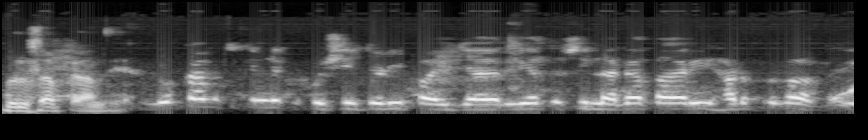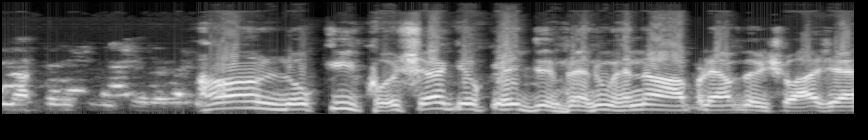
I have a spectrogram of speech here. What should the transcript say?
ਗੁਰੂ ਸਾਹਿਬ ਕਰਾਉਂਦੇ ਆ। ਲੋਕਾਂ ਵਿੱਚ ਖੁਸ਼ੀ ਜਿਹੜੀ ਪਾਈ ਜਾ ਰਹੀ ਹੈ, ਤੁਸੀਂ ਲਗਾਤਾਰ ਹੀ ਹੜ੍ਹ ਪ੍ਰਭਾਵਿਤ ਇਲਾਕੇ ਵਿੱਚ ਵਿਚਰ ਰਹੇ ਹੋ। ਹਾਂ, ਲੋਕੀ ਖੁਸ਼ ਹੈ ਕਿਉਂਕਿ ਮੈਨੂੰ ਹੈ ਆਪਣੇ ਆਪ ਤੇ ਵਿਸ਼ਵਾਸ ਹੈ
